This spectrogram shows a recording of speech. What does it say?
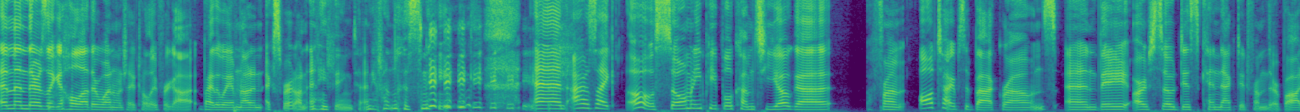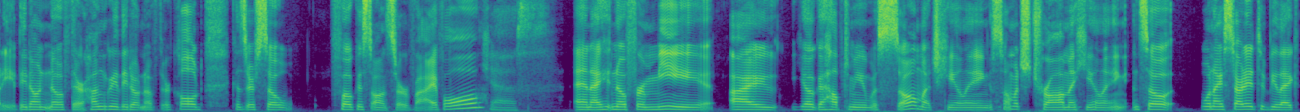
and then there's like a whole other one which I totally forgot. By the way, I'm not an expert on anything to anyone listening. and I was like, "Oh, so many people come to yoga from all types of backgrounds and they are so disconnected from their body. They don't know if they're hungry, they don't know if they're cold because they're so focused on survival. Yes. And I know for me, I yoga helped me with so much healing, so much trauma healing. And so when I started to be like,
